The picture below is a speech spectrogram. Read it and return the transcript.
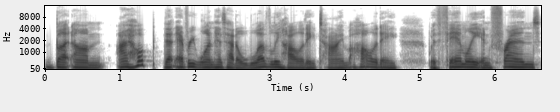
But um, I hope that everyone has had a lovely holiday time, a holiday with family and friends,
